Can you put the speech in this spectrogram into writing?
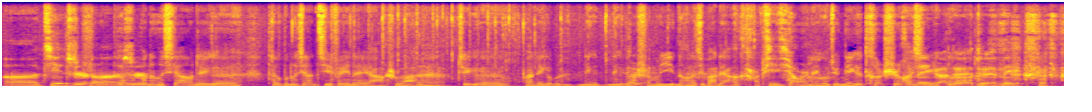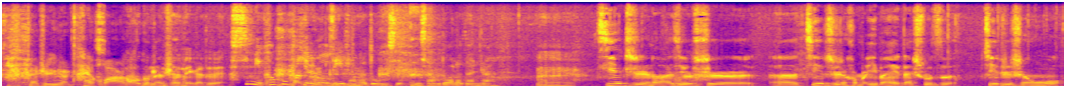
呃，接值呢是它又不能像这个，它又不能像击飞那样，是吧？嗯，这个把那个那个那个叫什么异能了，就把两个卡拼一块儿那个，我觉得那个特适合西那个米克对对那个 但是有点太花了。augment 那个对。西米克不拼陆地上的东西，你想多了，团长。嗯，接值呢，就是呃，接值后面一般也带数字。接值生物，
